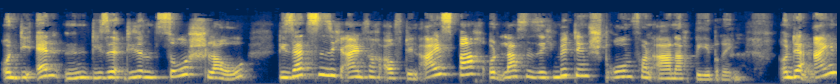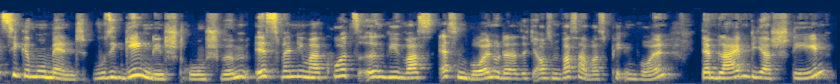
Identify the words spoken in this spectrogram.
Und die Enten, diese, die sind so schlau, die setzen sich einfach auf den Eisbach und lassen sich mit dem Strom von A nach B bringen. Und der einzige Moment, wo sie gegen den Strom schwimmen, ist, wenn die mal kurz irgendwie was essen wollen oder sich aus dem Wasser was picken wollen. Dann bleiben die ja stehen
